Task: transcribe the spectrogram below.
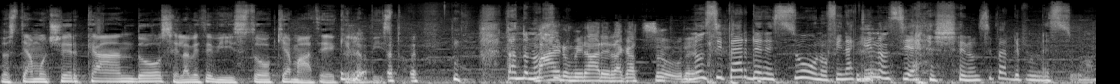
Lo stiamo cercando. Se l'avete visto, chiamate chi l'ha visto. tanto non Mai si, nominare ragazzone. non si perde nessuno fino a che non si esce, non si perde più nessuno.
